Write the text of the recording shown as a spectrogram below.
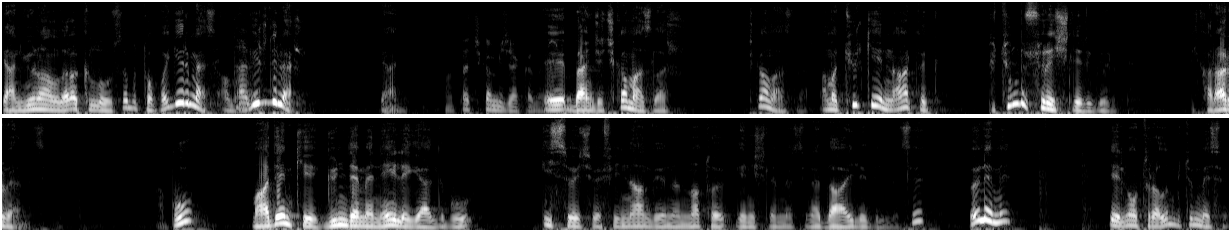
Yani Yunanlılar akıllı olsa bu topa girmez ama Tabii. girdiler. Yani Hatta çıkamayacak kadar. e, bence çıkamazlar. Çıkamazlar. Ama Türkiye'nin artık bütün bu süreçleri görüp bir karar vermesi gerekiyor. Bu madem ki gündeme neyle geldi bu İsveç ve Finlandiya'nın NATO genişlemesine dahil edilmesi öyle mi? Gelin oturalım bütün mesele.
